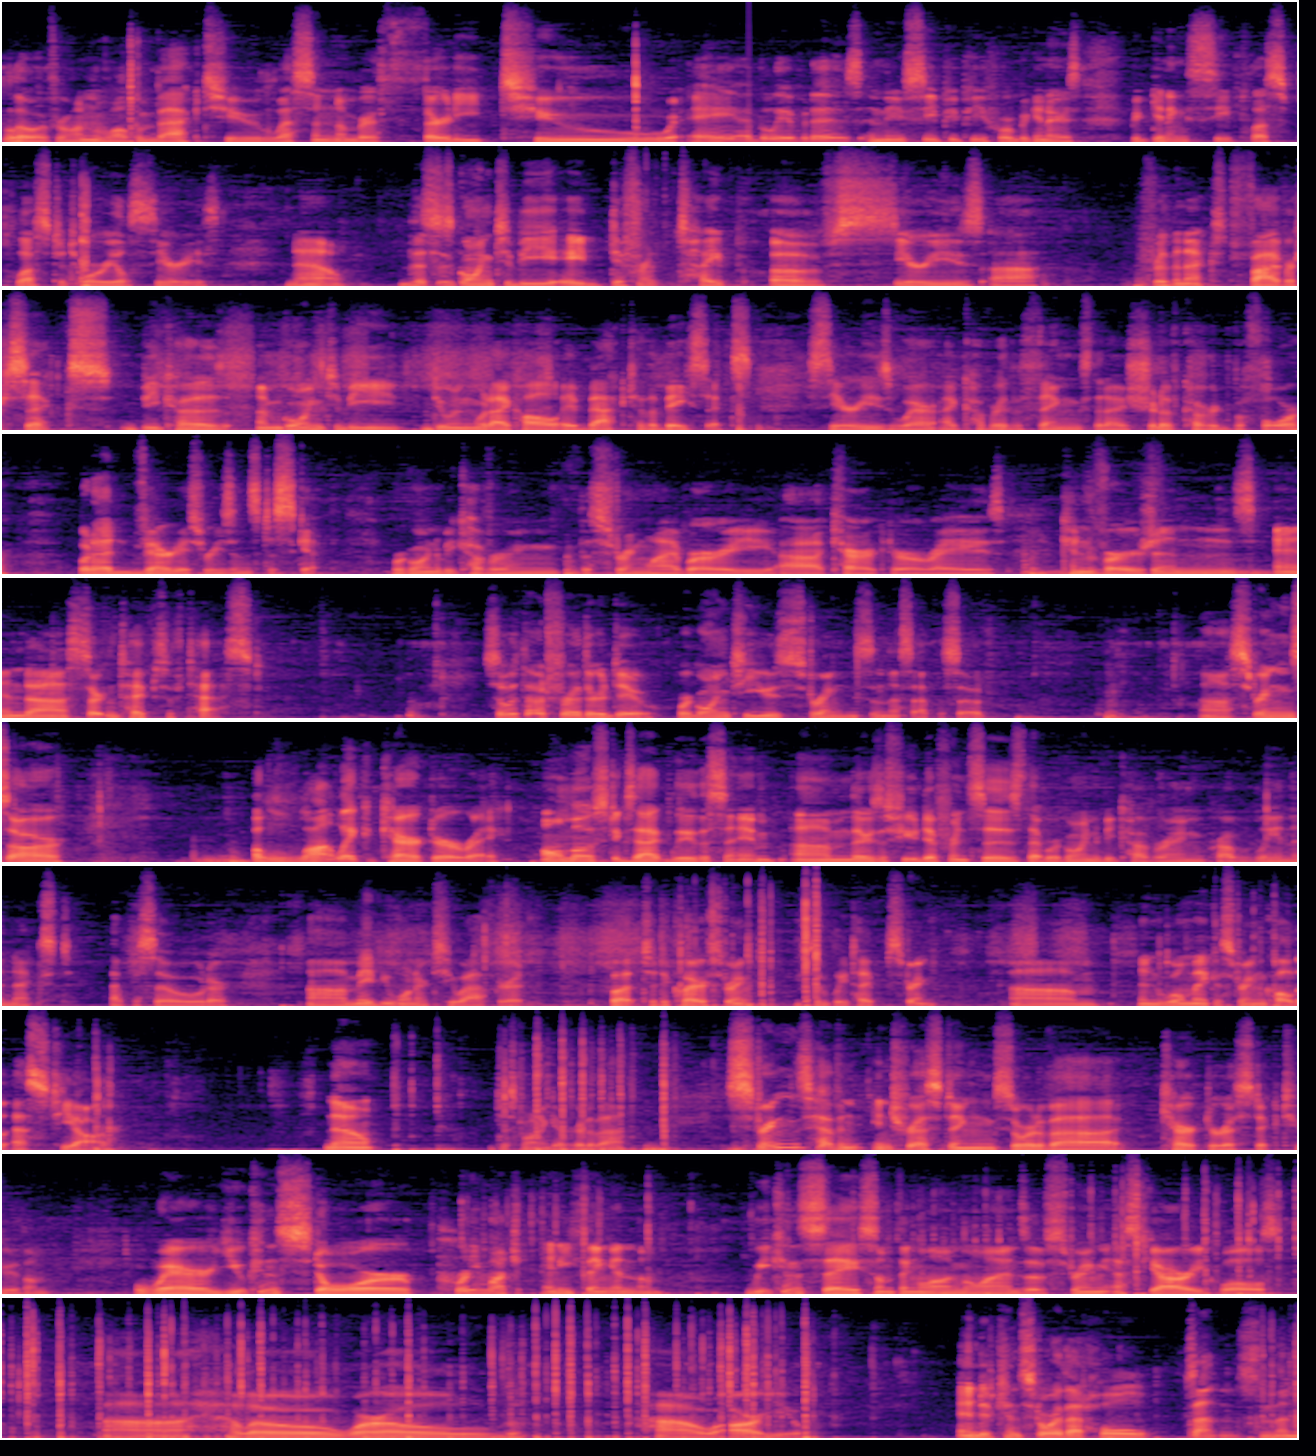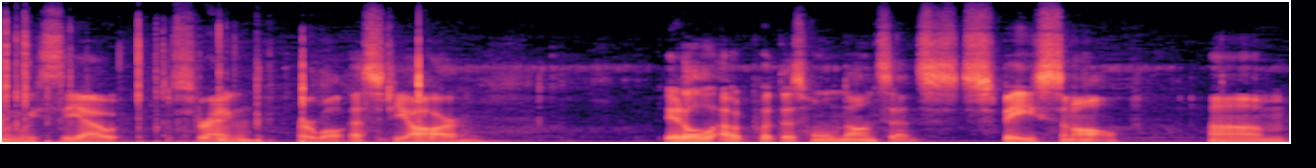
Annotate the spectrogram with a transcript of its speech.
Hello everyone, welcome back to lesson number 32A, I believe it is, in the CPP for Beginners Beginning C++ tutorial series. Now, this is going to be a different type of series uh, for the next five or six because I'm going to be doing what I call a back to the basics series where I cover the things that I should have covered before but I had various reasons to skip. We're going to be covering the string library, uh, character arrays, conversions, and uh, certain types of test. So without further ado, we're going to use strings in this episode. Uh, strings are a lot like a character array, almost exactly the same. Um, there's a few differences that we're going to be covering probably in the next episode or uh, maybe one or two after it. But to declare a string, you simply type string. Um, and we'll make a string called str. Now, just want to get rid of that. Strings have an interesting sort of a characteristic to them where you can store pretty much anything in them. We can say something along the lines of string str equals uh, hello world, how are you? And it can store that whole sentence, and then when we cout string, or well, str, it'll output this whole nonsense, space and all. Um,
